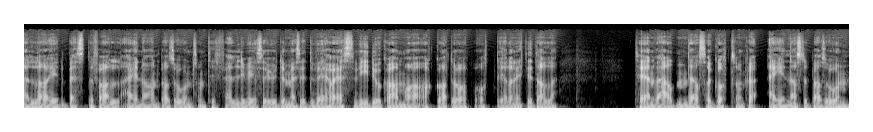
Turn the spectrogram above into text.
eller i det beste fall en annen person som tilfeldigvis er ute med sitt VHS-videokamera akkurat da på 80- eller 90-tallet, til en verden der så godt som hver eneste person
